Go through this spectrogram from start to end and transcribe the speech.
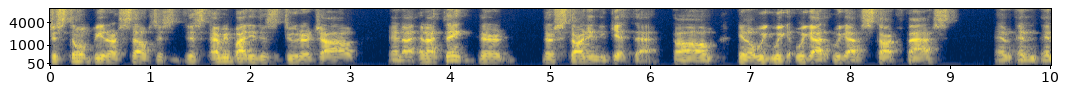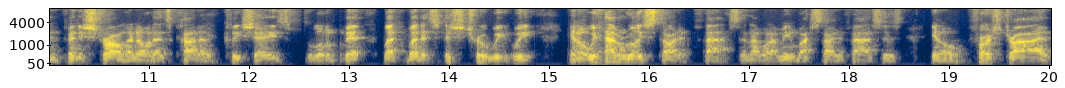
Just don't beat ourselves. Just just everybody just do their job. And I and I think they're they're starting to get that. Um, you know, we we we got we got to start fast and and and finish strong. I know that's kind of cliches a little bit, but but it's it's true. We we you know we haven't really started fast, and what I mean by starting fast is you know first drive,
